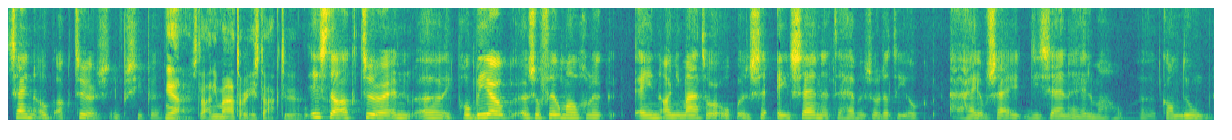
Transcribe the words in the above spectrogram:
zijn ook acteurs in principe. Ja, dus de animator is de acteur. Is de acteur. En uh, ik probeer ook uh, zoveel mogelijk één animator op een, een scène te hebben, zodat hij ook hij of zij die scène helemaal uh, kan doen.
